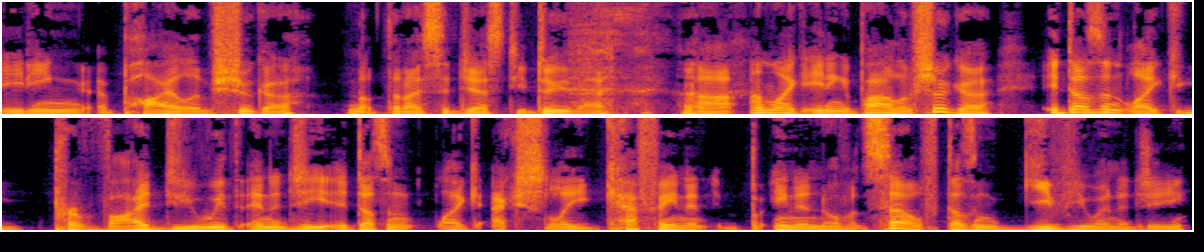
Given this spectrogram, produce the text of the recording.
eating a pile of sugar, not that I suggest you do that. uh, unlike eating a pile of sugar, it doesn't like provide you with energy. It doesn't like actually caffeine in- in and of itself doesn't give you energy.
